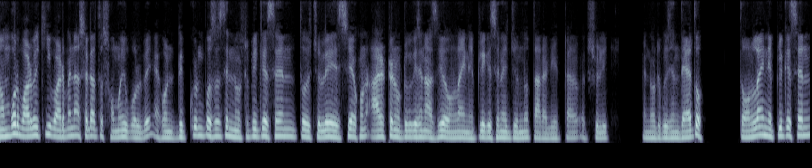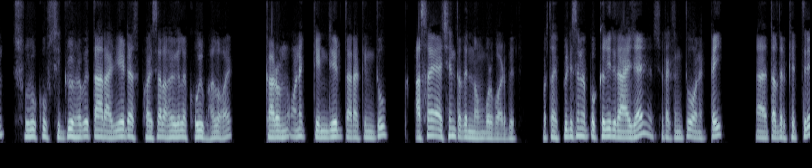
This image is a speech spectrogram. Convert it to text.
নম্বর বাড়বে কি বাড়বে না, সেটা তো সময় বলবে। এখন রিক্রুটমেন্ট প্রসেসের নোটিফিকেশন তো চলে এসেছে। এখন আরেকটা নোটিফিকেশন আসবে অনলাইন অ্যাপ্লিকেশনের জন্য। তার আগে একটা অ্যাকচুয়ালি নোটিফিকেশন দেয় তো। তো অনলাইন অ্যাপ্লিকেশন শুরু খুব শীঘ্রই হবে। তার আগে এটা ফয়সালা হয়ে গেলে খুবই ভালো হয়। কারণ অনেক ক্যান্ডিডেট তারা কিন্তু আশায় আছেন তাদের নম্বর বাড়বে। অর্থাৎ পিটিশনের পক্ষে যদি রায় যায়, সেটা কিন্তু অনেকটাই তাদের ক্ষেত্রে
